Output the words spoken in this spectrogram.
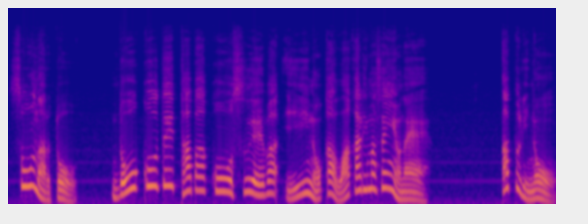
そうなると、どこでタバコを吸えばいいのかわかりませんよね。アプリの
